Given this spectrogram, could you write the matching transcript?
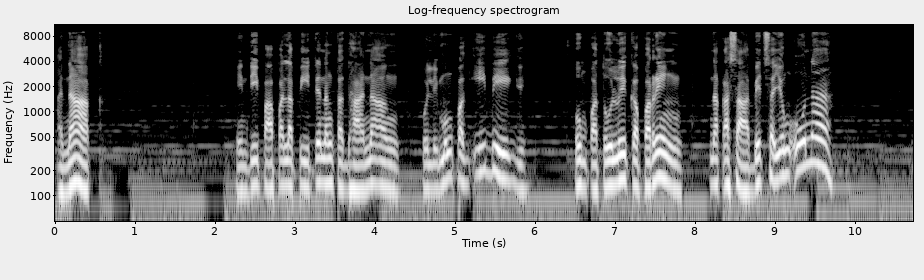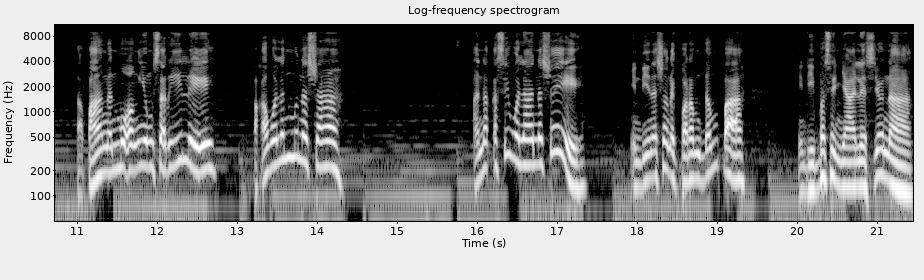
Anak, hindi papalapitin ng tadhana ang huli mong pag-ibig kung patuloy ka pa rin nakasabit sa iyong una. Tapangan mo ang iyong sarili. Pakawalan mo na siya. Anak kasi wala na siya eh. Hindi na siya nagparamdam pa. Hindi ba senyales yon na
